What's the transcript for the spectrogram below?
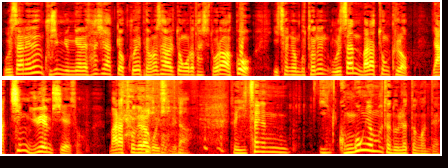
울산에는 96년에 사시 합격 후에 변호사 활동으로 다시 돌아왔고 2000년부터는 울산 마라톤 클럽 약칭 UMC에서 마라톤을 하고 있습니다. 저 2000년 이 00년부터 놀렸던 건데.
